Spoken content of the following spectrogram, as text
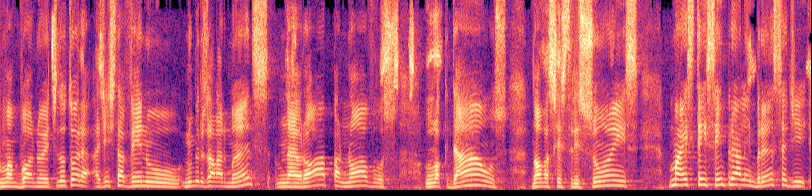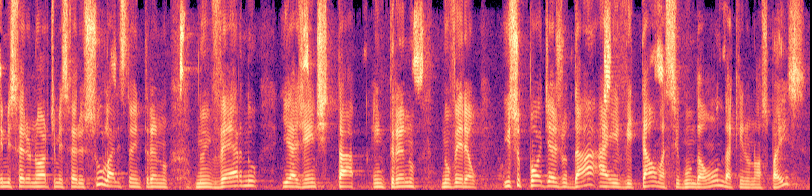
Uma boa noite. Doutora, a gente está vendo números alarmantes na Europa, novos lockdowns, novas restrições. Mas tem sempre a lembrança de hemisfério norte e hemisfério sul, lá eles estão entrando no inverno e a gente está entrando no verão. Isso pode ajudar a evitar uma segunda onda aqui no nosso país?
